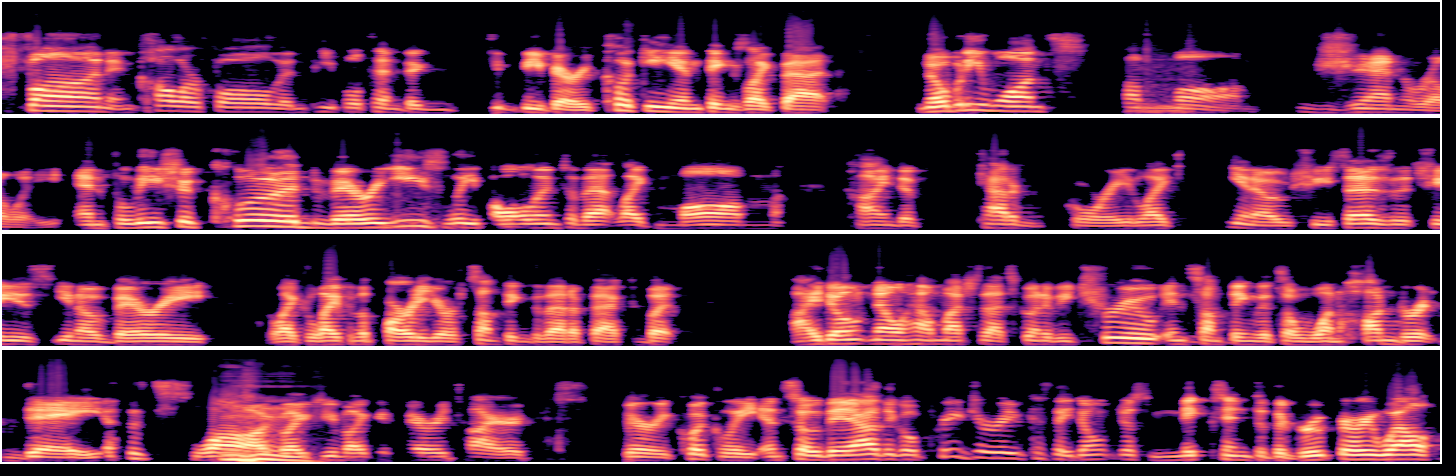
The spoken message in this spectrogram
fun and colorful and people tend to be very clicky and things like that nobody wants a mom generally and felicia could very easily fall into that like mom kind of category like you know she says that she's you know very like life of the party or something to that effect but I don't know how much that's going to be true in something that's a 100 day slog. Mm-hmm. Like she might get very tired very quickly. And so they either go pre jury because they don't just mix into the group very well,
